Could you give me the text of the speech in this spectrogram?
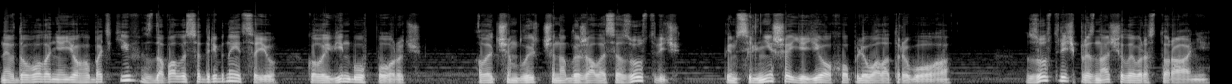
Невдоволення його батьків здавалося дрібницею, коли він був поруч, але чим ближче наближалася зустріч, тим сильніше її охоплювала тривога. Зустріч призначили в ресторані.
